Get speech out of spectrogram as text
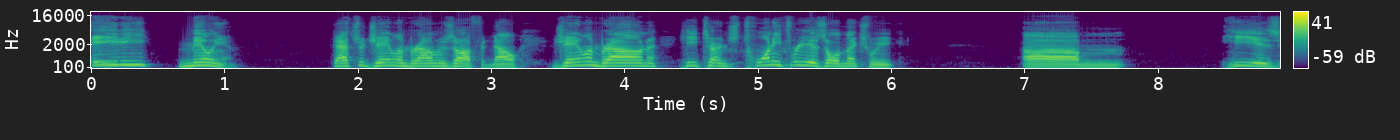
80 million. That's what Jaylen Brown was offered. Now, Jaylen Brown, he turns 23 years old next week. Um, he is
